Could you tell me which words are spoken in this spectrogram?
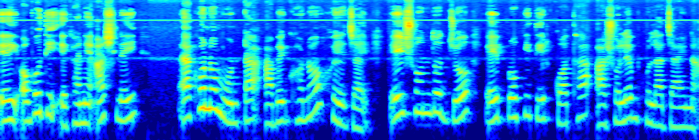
এই অবধি এখানে আসলেই এখনও মনটা আবেগঘন হয়ে যায়। এই সৌন্দর্য, এই প্রকৃতির কথা আসলে ভোলা যায় না।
